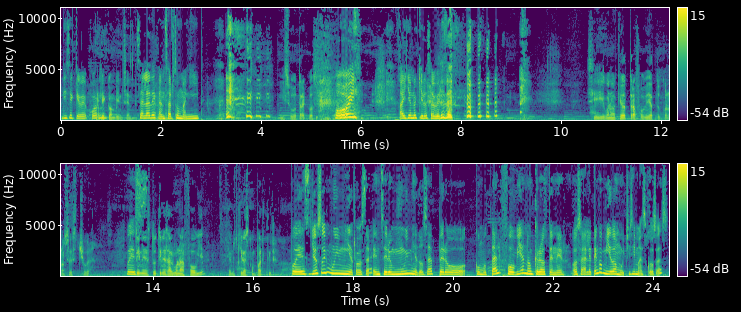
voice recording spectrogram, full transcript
Dice que ve porno. Qué convincente. Se la ha de cansar su manita. Y su otra cosa. ¡Uy! Ay, yo no quiero saber eso. Sí, bueno, ¿qué otra fobia tú conoces, Chuga? Pues, ¿Tienes, ¿Tú tienes alguna fobia que nos quieras compartir? pues yo soy muy miedosa, en serio, muy miedosa, pero como tal fobia no creo tener. O sea, le tengo miedo a muchísimas cosas.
